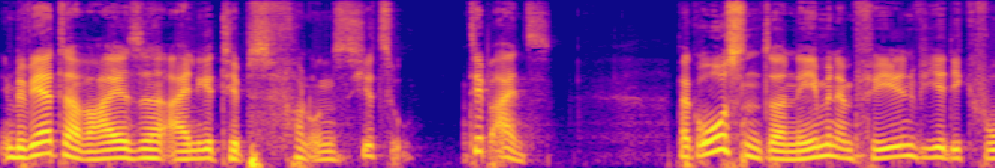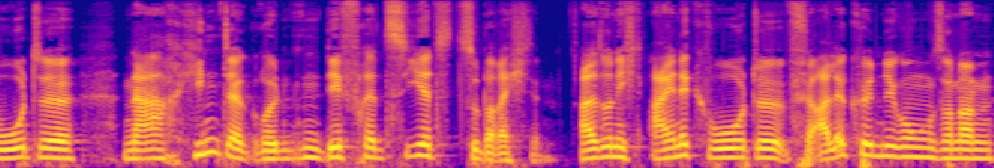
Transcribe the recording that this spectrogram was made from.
In bewährter Weise einige Tipps von uns hierzu. Tipp 1. Bei großen Unternehmen empfehlen wir, die Quote nach Hintergründen differenziert zu berechnen. Also nicht eine Quote für alle Kündigungen, sondern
